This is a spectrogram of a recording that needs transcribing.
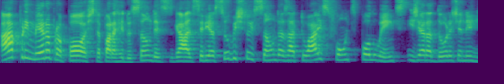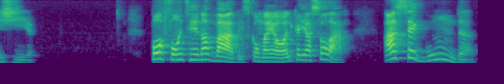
a primeira proposta para a redução desses gases seria a substituição das atuais fontes poluentes e geradoras de energia por fontes renováveis, como a eólica e a solar. A segunda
